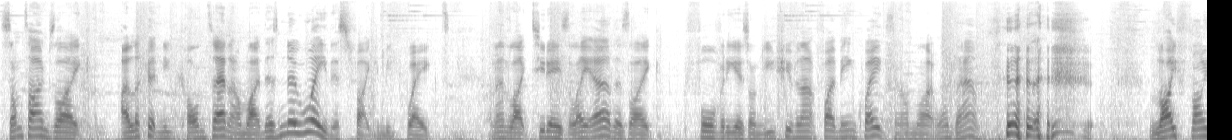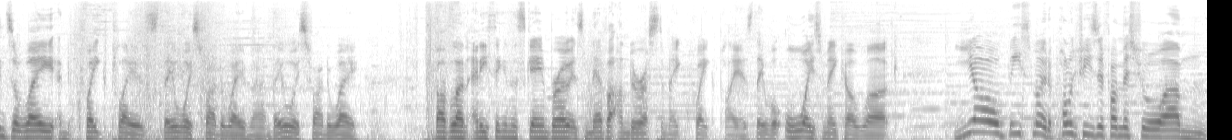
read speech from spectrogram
Sometimes, like, I look at new content and I'm like, there's no way this fight can be quaked. And then like two days later, there's like four videos on YouTube of that fight being quaked, and I'm like, well, damn. Life finds a way, and Quake players, they always find a way, man. They always find a way. If I've learned anything in this game, bro, it's never underestimate Quake players. They will always make our work. Yo, Beast Mode, apologies if I missed your um,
